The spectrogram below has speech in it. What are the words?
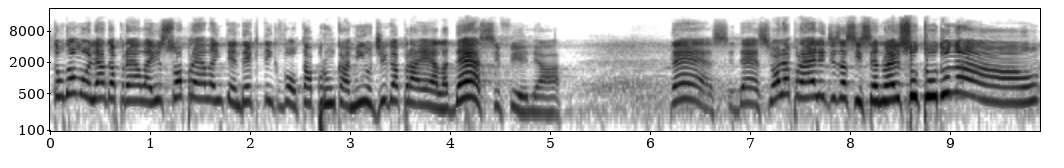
Então dá uma olhada para ela aí, só para ela entender que tem que voltar por um caminho. Diga para ela: desce, filha. Desce, desce. Olha para ela e diz assim: você não é isso tudo, não.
